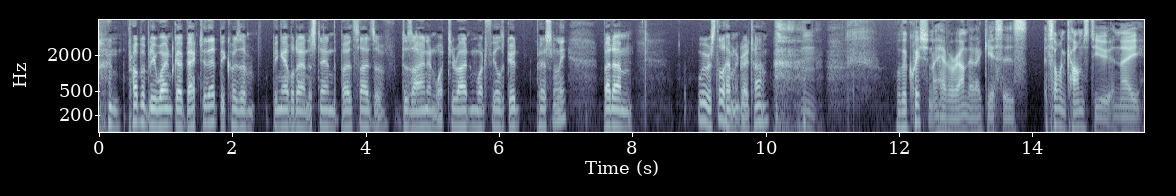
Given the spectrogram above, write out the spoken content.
and probably won't go back to that because of being able to understand the both sides of design and what to ride and what feels good personally. But um, we were still having a great time. Mm. Well, the question I have around that, I guess, is if someone comes to you and they,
